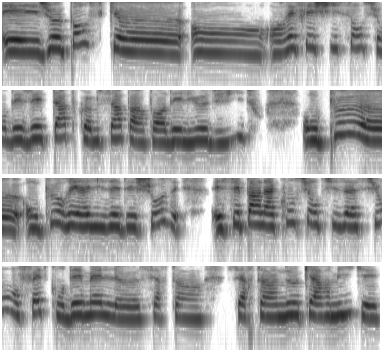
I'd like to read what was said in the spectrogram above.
et je pense qu'en en réfléchissant sur des étapes comme ça par rapport à des lieux de vie et tout, on peut, heu, on peut réaliser des choses et et c'est par la conscientisation, en fait, qu'on démêle, heu, certains certains nœuds karmiques et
